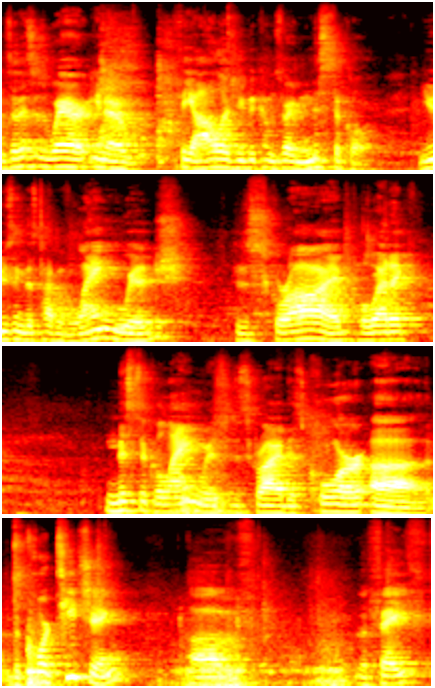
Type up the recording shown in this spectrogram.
And so this is where, you know, theology becomes very mystical, using this type of language to describe poetic, mystical language to describe this core, uh, the core teaching of the faith,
